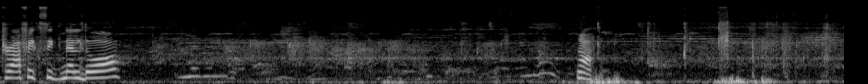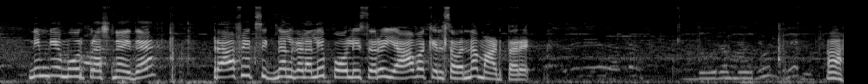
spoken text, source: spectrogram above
ಟ್ರಾಫಿಕ್ ಸಿಗ್ನಲ್ದು? ಹಾಂ. ನಿಮಗೆ ಮೂರು ಪ್ರಶ್ನೆ ಇದೆ. ಟ್ರಾಫಿಕ್ ಸಿಗ್ನಲ್ಗಳಲ್ಲಿ ಪೊಲೀಸರು ಯಾವ ಕೆಲಸವನ್ನು ಮಾಡ್ತಾರೆ? ಹಾಂ.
